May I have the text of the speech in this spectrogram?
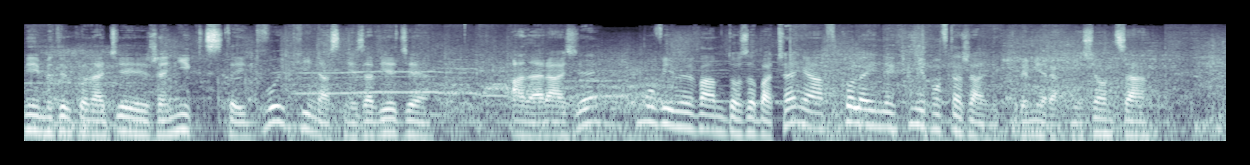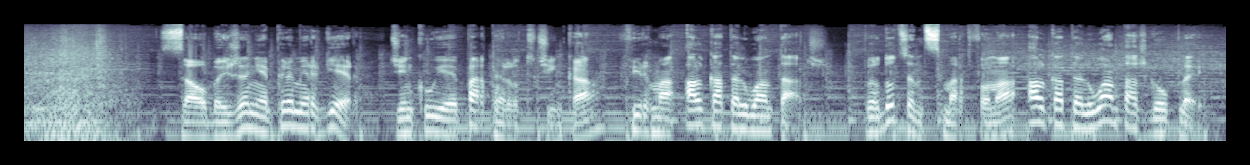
Miejmy tylko nadzieję, że nikt z tej dwójki nas nie zawiedzie. A na razie mówimy Wam do zobaczenia w kolejnych niepowtarzalnych premierach miesiąca. Za obejrzenie premier gier dziękuję partner odcinka, firma Alcatel One Touch, producent smartfona Alcatel One Touch Go Play.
